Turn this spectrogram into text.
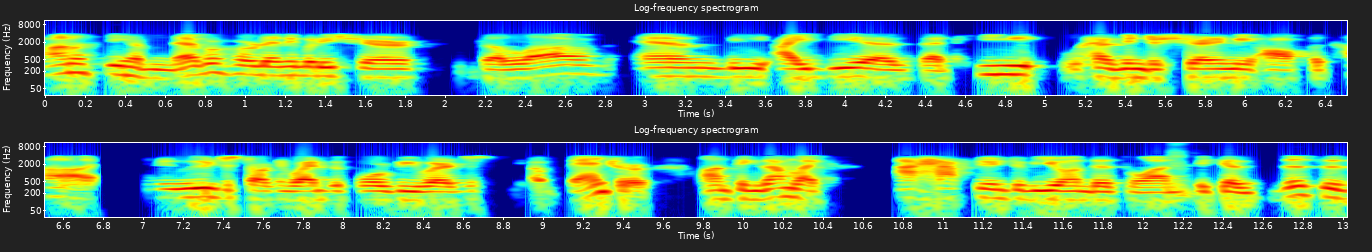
honestly, have never heard anybody share the love and the ideas that he has been just sharing me off the cuff. We were just talking right before we were just a banter on things. I'm like, I have to interview on this one because this is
